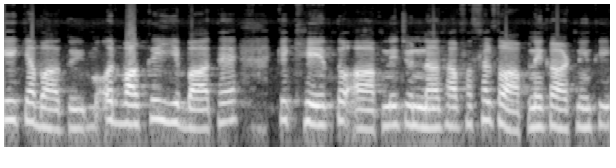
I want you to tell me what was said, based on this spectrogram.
ये क्या बात हुई? और वाकई ये बात है कि खेत तो आपने चुनना था, फ़सल तो आपने काटनी थी,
